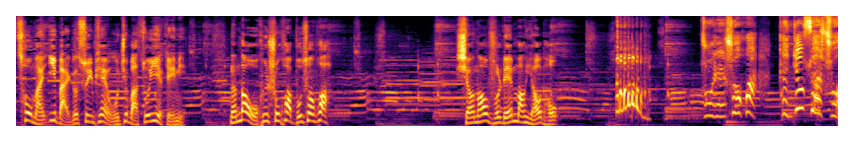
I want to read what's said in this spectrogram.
凑满一百个碎片，我就把作业给你。难道我会说话不算话？小脑斧连忙摇头。主人说话肯定算数。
